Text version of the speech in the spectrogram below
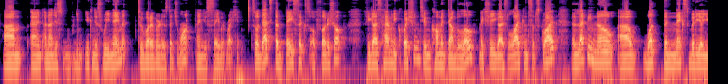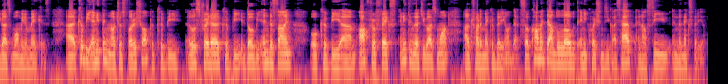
Um, and, and I just you, can just rename it to whatever it is that you want and you save it right here. So that's the basics of Photoshop. If you guys have any questions, you can comment down below. Make sure you guys like and subscribe and let me know uh, what the next video you guys want me to make is. Uh, it could be anything, not just Photoshop. It could be Illustrator, it could be Adobe InDesign, or could be um, After Effects, anything that you guys want. I'll try to make a video on that. So comment down below with any questions you guys have and I'll see you in the next video.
